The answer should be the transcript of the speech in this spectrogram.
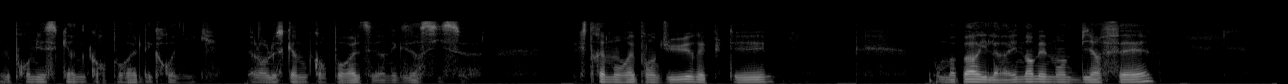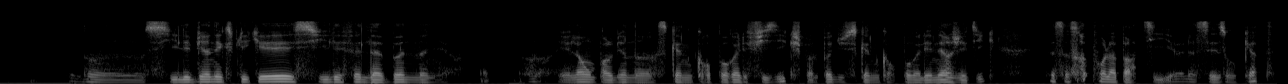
le premier scan corporel des chroniques. Alors le scan corporel, c'est un exercice euh, extrêmement répandu, réputé. Pour ma part, il a énormément de bienfaits. S'il est bien expliqué, s'il est fait de la bonne manière. Et là, on parle bien d'un scan corporel physique, je parle pas du scan corporel énergétique. Ça, ça sera pour la partie, euh, la saison 4.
